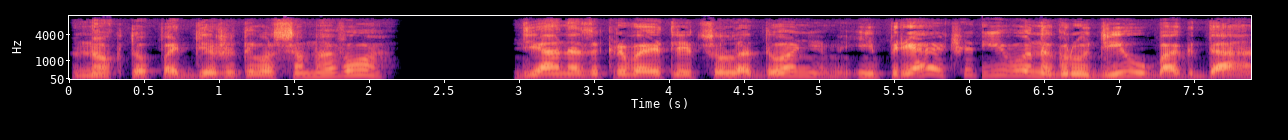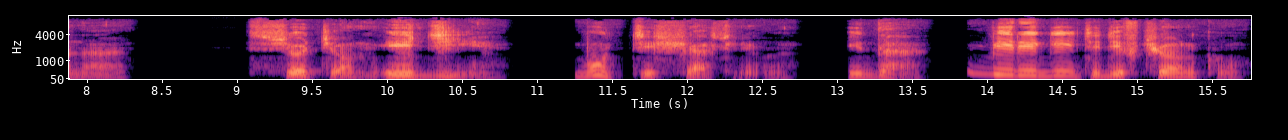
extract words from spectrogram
Но кто поддержит его самого? Диана закрывает лицо ладонями и прячет его на груди у Богдана. Все, Тем, иди. Будьте счастливы. И да, берегите девчонку.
